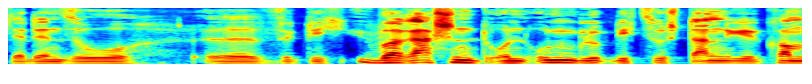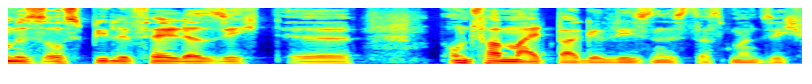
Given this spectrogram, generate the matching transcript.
der dann so äh, wirklich überraschend und unglücklich zustande gekommen ist aus Bielefelder Sicht, äh, unvermeidbar gewesen ist, dass man sich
